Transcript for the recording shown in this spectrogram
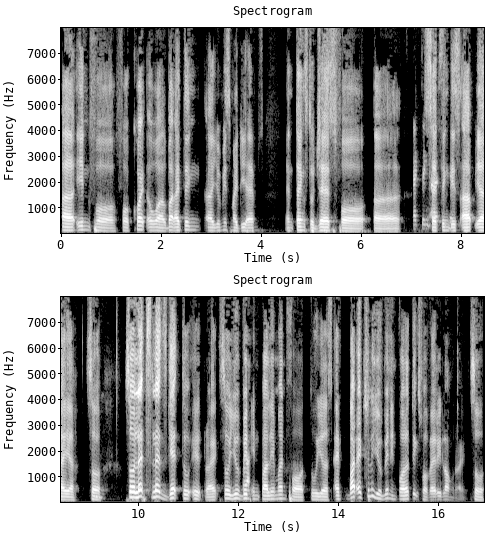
uh, in for for quite a while, but I think uh, you missed my DMs. And thanks to Jess for uh, setting this up. Yeah, yeah. So, Mm. So let's let's get to it, right? So you've been Yeah. in Parliament for two years, and but actually you've been in politics for very long, right? So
